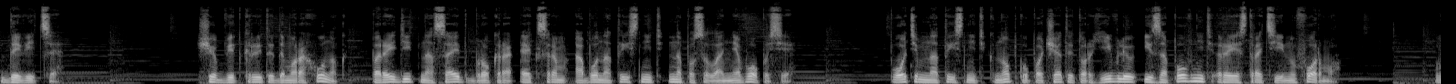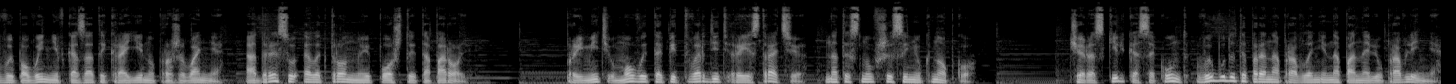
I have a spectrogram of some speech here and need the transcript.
Дивіться. Щоб відкрити деморахунок, перейдіть на сайт брокера XRM або натисніть на посилання в описі. Потім натисніть кнопку Почати торгівлю і заповніть реєстраційну форму. Ви повинні вказати країну проживання, адресу електронної пошти та пароль. Прийміть умови та підтвердіть реєстрацію, натиснувши синю кнопку. Через кілька секунд ви будете перенаправлені на панель управління.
